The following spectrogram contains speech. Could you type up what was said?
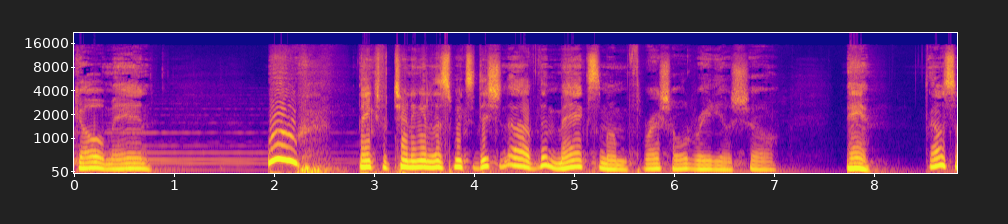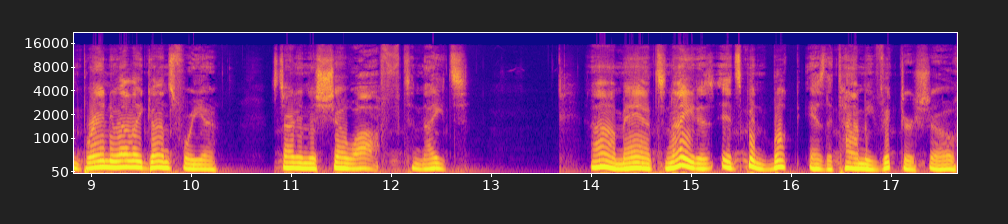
go, man. Woo! Thanks for tuning in to this week's edition of the Maximum Threshold Radio Show. Man, that was some brand new LA Guns for you. Starting the show off tonight. Oh man, tonight is it's been booked as the Tommy Victor show.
